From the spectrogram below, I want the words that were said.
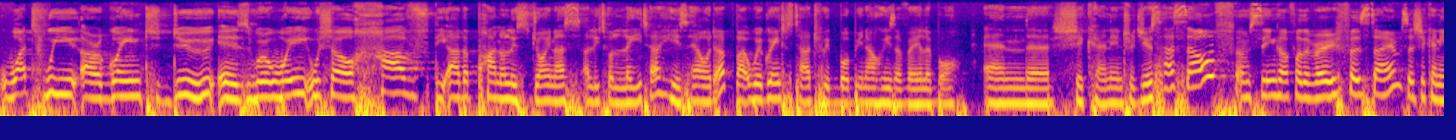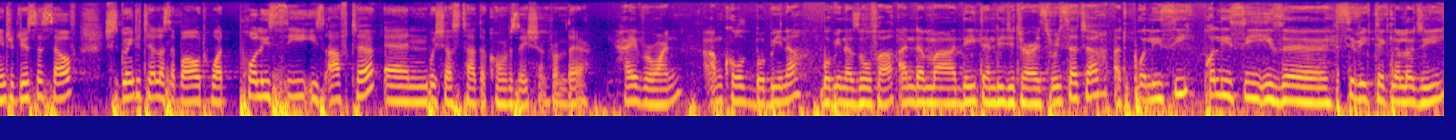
what we are going to do is we'll wait, we shall have the other panelists join us a little later. He's held up, but we're going to start with Bobina, who is available. And uh, she can introduce herself. I'm seeing her for the very first time, so she can introduce herself. She's going to tell us about what Pollicy is after, and we shall start the conversation from there. Hi everyone, I'm called Bobina, Bobina Zulfa, and I'm a data and digital rights researcher at Pollicy. Pollicy is a civic technology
